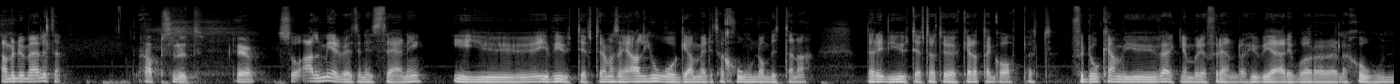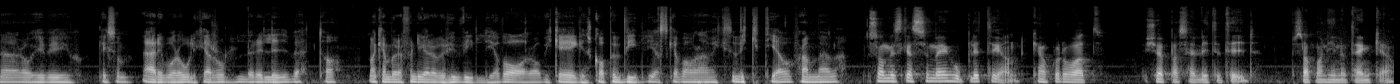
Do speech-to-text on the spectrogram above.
Ja men du är med lite. Absolut, det är jag. Så all medvetenhetsträning är ju, är vi ute efter, man säger all yoga, meditation, de bitarna. Där är vi ute efter att öka detta gapet. För då kan vi ju verkligen börja förändra hur vi är i våra relationer och hur vi liksom är i våra olika roller i livet. Och man kan börja fundera över hur vill jag vara och vilka egenskaper vill jag ska vara viktiga och framöver. Så om vi ska summera ihop lite grann. Kanske då att köpa sig lite tid. Så att man hinner tänka.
